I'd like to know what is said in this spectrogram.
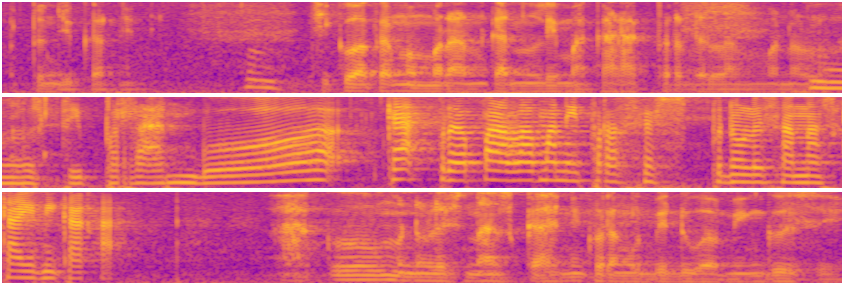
pertunjukan ini. Chico akan memerankan lima karakter dalam monolog. Multi peran, Bo. Kak, berapa lama nih proses penulisan naskah ini, Kakak? Aku menulis naskah ini kurang lebih dua minggu sih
